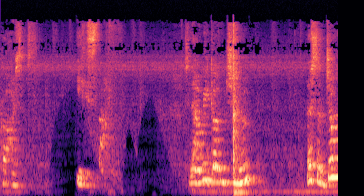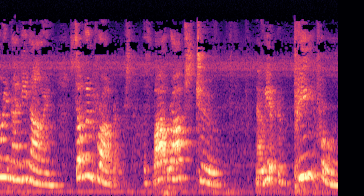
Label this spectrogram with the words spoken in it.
process. Easy stuff. So now we go to lesson 299, solving problems with bar graphs 2. Now we have the people.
